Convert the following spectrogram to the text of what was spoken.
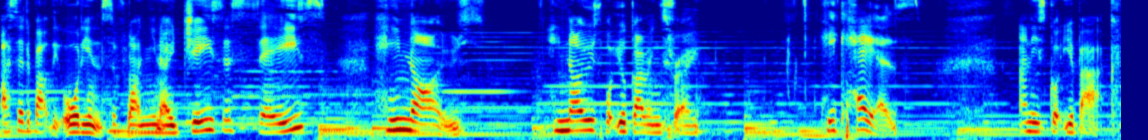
I said about the audience of one, you know, Jesus sees, he knows, he knows what you're going through, he cares, and he's got your back.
